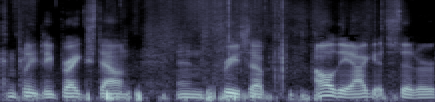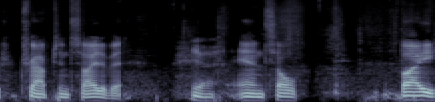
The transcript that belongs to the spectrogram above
completely breaks down and frees up all the agates that are trapped inside of it. Yeah. And so by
